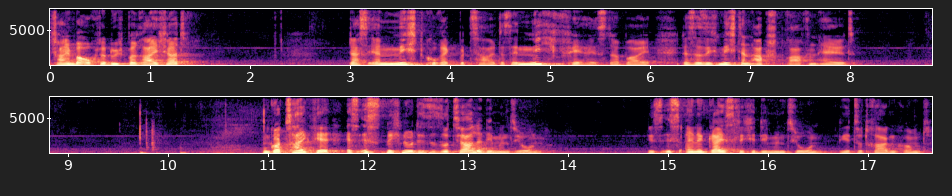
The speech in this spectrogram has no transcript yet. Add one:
scheinbar auch dadurch bereichert, dass er nicht korrekt bezahlt, dass er nicht fair ist dabei, dass er sich nicht an Absprachen hält. Und Gott zeigt hier, es ist nicht nur diese soziale Dimension, es ist eine geistliche Dimension, die hier zu tragen kommt.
